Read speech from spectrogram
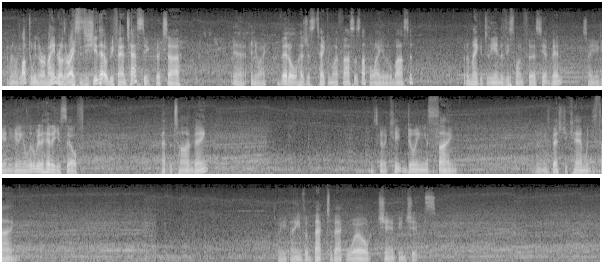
I mean, I'd love to win the remainder of the races this year. That would be fantastic. But, uh, yeah, anyway. Vettel has just taken my fastest lap away, you little bastard. Got to make it to the end of this one first yet, Ben. So, again, you're getting a little bit ahead of yourself at the time being. Just got to keep doing your thing. Doing as best you can with your thing. We aim for back-to-back -back world championships.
